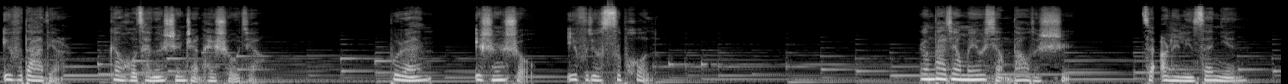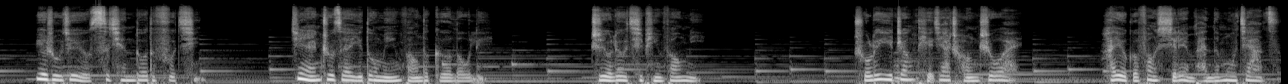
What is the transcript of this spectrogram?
衣服大点儿，干活才能伸展开手脚，不然一伸手衣服就撕破了。”让大将没有想到的是，在二零零三年，月入就有四千多的父亲，竟然住在一栋民房的阁楼里。只有六七平方米，除了一张铁架床之外，还有个放洗脸盆的木架子。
